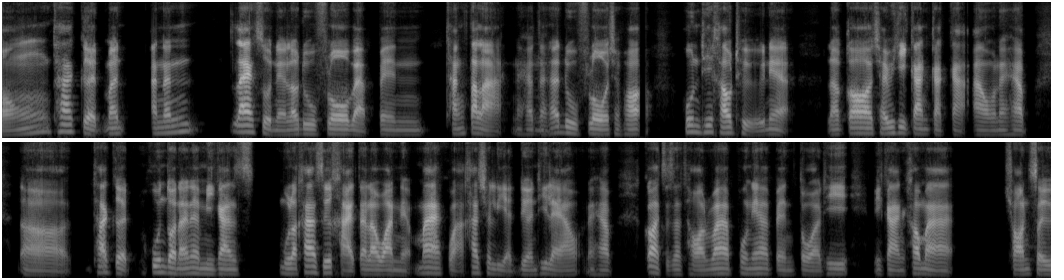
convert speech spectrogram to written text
องถ้าเกิดมาอันนั้นแรกสุดเนี่ยเราดูโฟลว์แบบเป็นทั้งตลาดนะครับอืมแต่ถ้าดูโฟลว์เฉพาะ หุ้นที่เขาถือเนี่ยแล้วก็ใช้วิธีการกะกะเอานะครับถ้าเกิดหุ้นตัวนั้นมีการมูลค่าซื้อขายแต่ละวันเนี่ยมากกว่าค่าเฉลี่ยเดือนที่แล้วนะครับ ก็อาจจะสะท้อนว่าพวกนี้เป็นตัวที่มีการเข้ามาช้อนซื้อ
